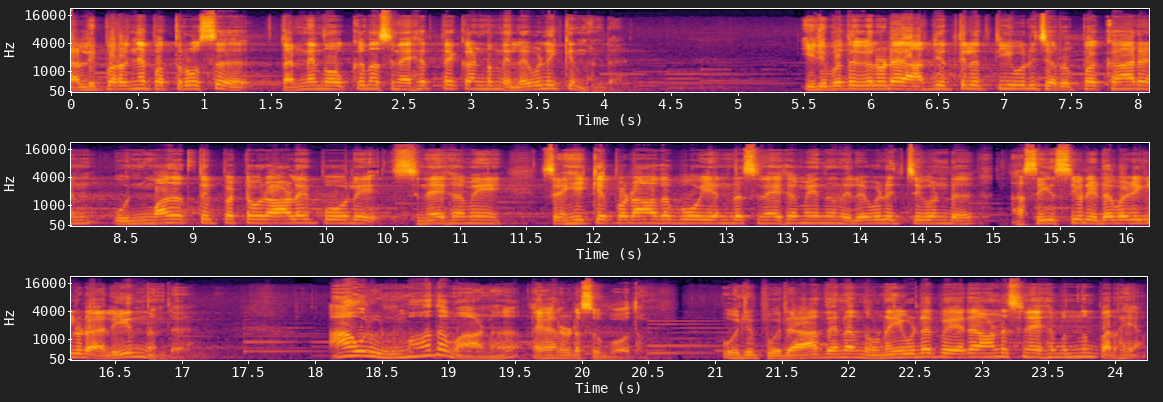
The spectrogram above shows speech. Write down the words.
തള്ളിപ്പറഞ്ഞ പത്രോസ് തന്നെ നോക്കുന്ന സ്നേഹത്തെ കണ്ട് നിലവിളിക്കുന്നുണ്ട്. ഇരുപതുകളുടെ ആദ്യത്തിലെത്തിയ ഒരു ചെറുപ്പക്കാരൻ ഉന്മാദത്തിൽപ്പെട്ട ഒരാളെ പോലെ സ്നേഹമേ സ്നേഹിക്കപ്പെടാതെ പോയി എന്റെ സ്നേഹമേ എന്ന് നിലവിളിച്ചുകൊണ്ട് അസീസിയുടെ ഇടവഴികളിലൂടെ അലിയുന്നുണ്ട്. ആ ഒരു ഉന്മാദമാണ് അയാളുടെ സുബോധം. ഒരു പുരാതന നുണയുടെ പേരാണ് സ്നേഹമെന്നും പറയാം.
